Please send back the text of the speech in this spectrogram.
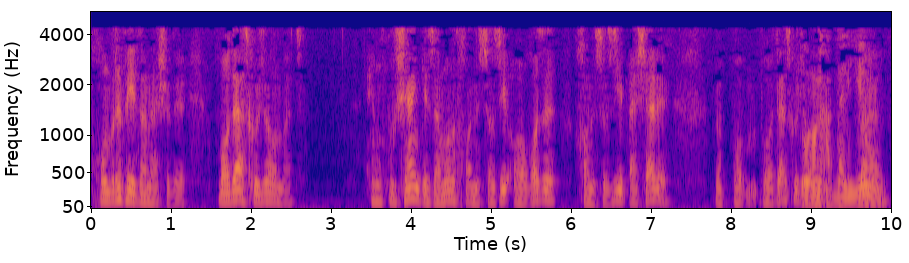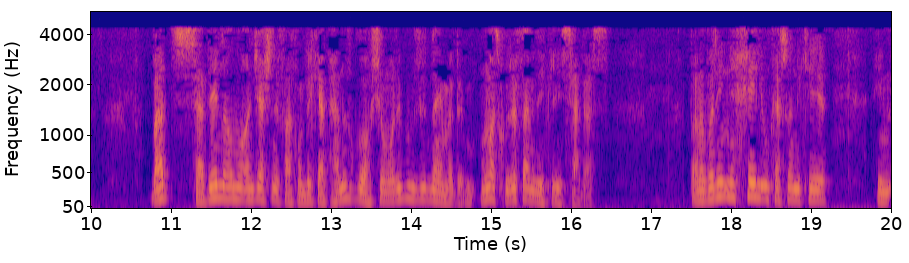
خمره پیدا نشده. باده از کجا آمد؟ این هوشنگ زمان خانسازی آغاز خانسازی بشره. و باده از کجا دوران اولیه بله. بعد صده نام آن جشن فرخنده کرد. هنوز گاه شماری وجود نیامده. ما از کجا فهمیدیم که این صد است؟ بنابراین این خیلی اون کسانی که این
